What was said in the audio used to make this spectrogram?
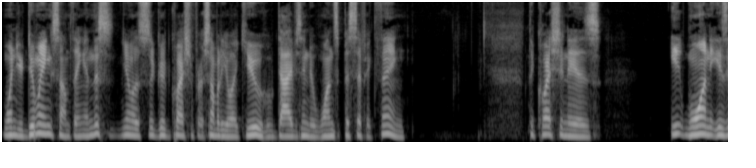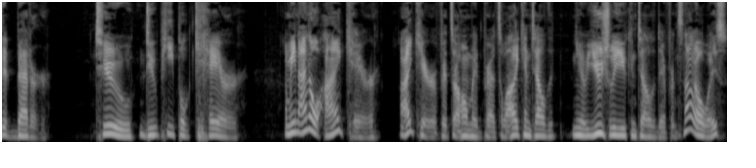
when you're doing something, and this, you know, this is a good question for somebody like you who dives into one specific thing. The question is, it, one, is it better? Two, do people care? I mean, I know I care. I care if it's a homemade pretzel. I can tell that, you know, usually you can tell the difference. Not always.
